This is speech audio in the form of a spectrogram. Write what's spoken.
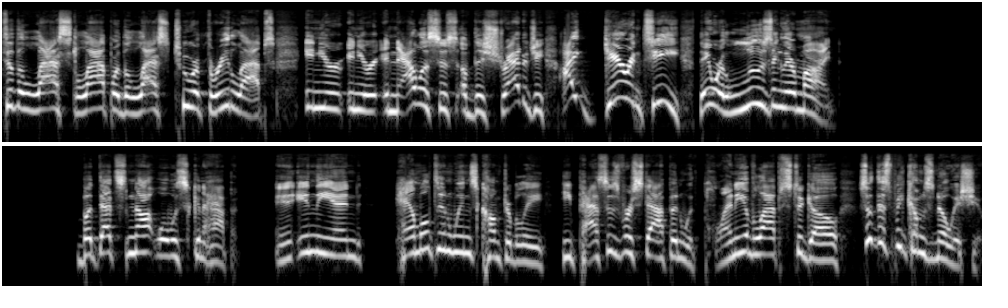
to the last lap or the last two or three laps in your in your analysis of this strategy, I guarantee they were losing their mind. But that's not what was going to happen. In, in the end, Hamilton wins comfortably. He passes Verstappen with plenty of laps to go. So this becomes no issue.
